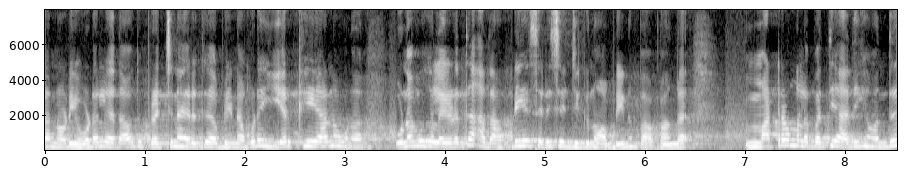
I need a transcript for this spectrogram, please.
தன்னுடைய உடல் ஏதாவது பிரச்சனை இருக்குது அப்படின்னா கூட இயற்கையான உண உணவுகளை எடுத்து அதை அப்படியே சரி செஞ்சுக்கணும் அப்படின்னு பார்ப்பாங்க. மற்றவங்களை பற்றி அதிகம் வந்து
